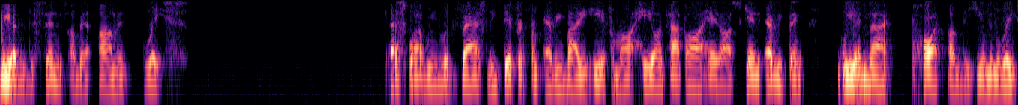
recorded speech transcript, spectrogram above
We are the descendants of that Amen race. That's why we look vastly different from everybody here, from our hair on top of our head, our skin, everything. We are not part of the human race.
